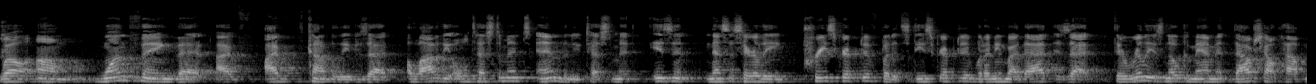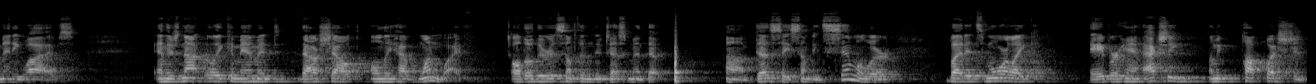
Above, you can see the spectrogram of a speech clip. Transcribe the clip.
Well, um, one thing that I've I've kind of believe is that a lot of the Old Testament and the New Testament isn't necessarily prescriptive, but it's descriptive. What I mean by that is that there really is no commandment, "Thou shalt have many wives," and there's not really a commandment, "Thou shalt only have one wife." Although there is something in the New Testament that um, does say something similar, but it's more like Abraham. Actually, let me pop question:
